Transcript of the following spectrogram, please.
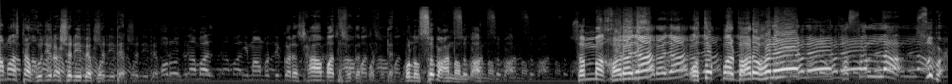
নামাজটা শরীফে পড়তেন। ফরজ নামাজ ইমামতি করে সাহাবাদের সাথে পড়তেন। বলুন সুবহানাল্লাহ। সুম্মা খরাজা, অতঃপর বার হলে ফাসাল্লা সুবহ।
